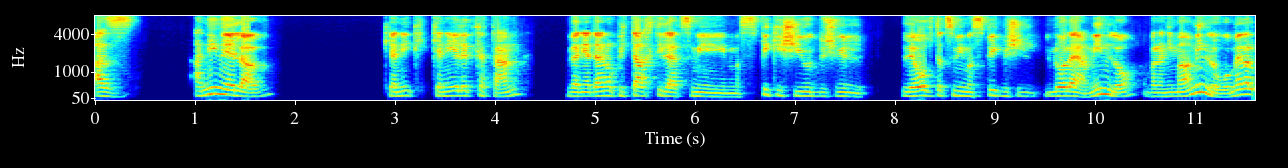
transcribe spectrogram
אז אני נעלב, כי אני, כי אני ילד קטן, ואני עדיין לא פיתחתי לעצמי מספיק אישיות בשביל לאהוב את עצמי מספיק בשביל לא להאמין לו, אבל אני מאמין לו, הוא אומר, על,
